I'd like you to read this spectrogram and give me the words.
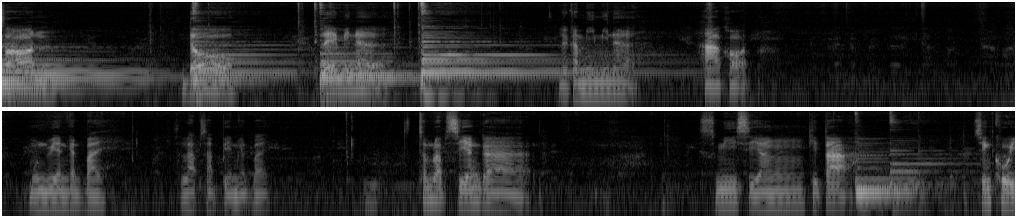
ซอนโดเลมิเนอร์แล้วก็มีมิเนอร์หาคอร์ดหมุนเวียนกันไป สลับสับเปลี่ยนกันไปสำหรับเสียงกับ มีเสียงกีตาร์เสียงคุย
